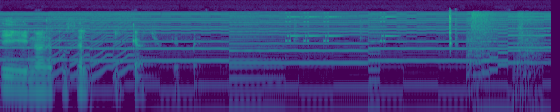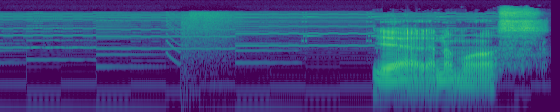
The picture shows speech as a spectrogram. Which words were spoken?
Sí, no le puse al Pikachu, qué pedo. Ya ganamos.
